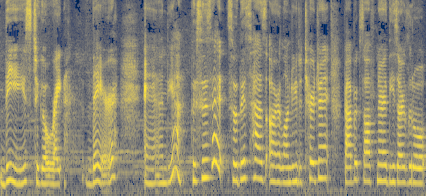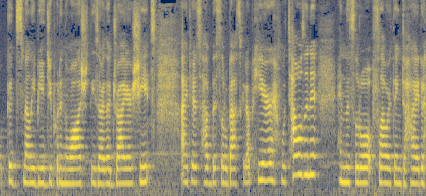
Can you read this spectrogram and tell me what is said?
these to go right there and yeah this is it so this has our laundry detergent fabric softener these are little good smelly beads you put in the wash these are the dryer sheets I just have this little basket up here with towels in it and this little flower thing to hide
